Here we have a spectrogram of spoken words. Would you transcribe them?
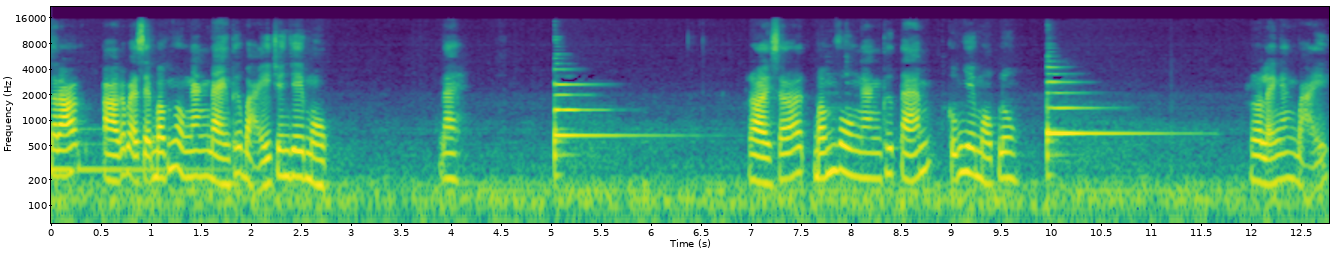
Sau đó à, các bạn sẽ bấm vào ngăn đàn thứ bảy trên dây 1 đây rồi, sau đó bấm vô ngăn thứ 8 cũng dây một luôn. Rồi lại ngăn 7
